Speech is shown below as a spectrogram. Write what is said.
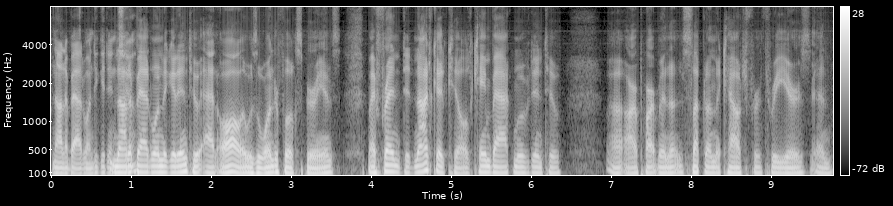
Not a bad one to get into. Not a bad one to get into at all. It was a wonderful experience. My friend did not get killed. Came back, moved into uh, our apartment, and slept on the couch for three years. And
